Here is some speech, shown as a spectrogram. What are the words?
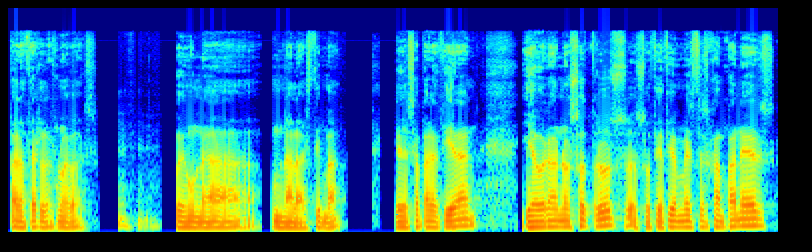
para hacer las nuevas. Fue una, una, lástima que desaparecieran y ahora nosotros, Asociación Mestres Campaners,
